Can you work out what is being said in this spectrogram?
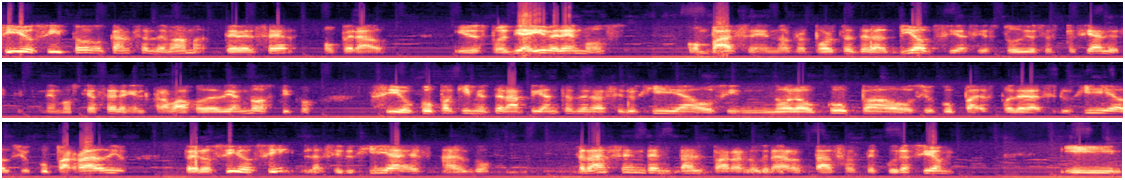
sí o sí todo cáncer de mama debe ser operado. Y después de ahí veremos, con base en los reportes de las biopsias y estudios especiales que tenemos que hacer en el trabajo de diagnóstico, si ocupa quimioterapia antes de la cirugía o si no la ocupa o si ocupa después de la cirugía o si ocupa radio. Pero sí o sí, la cirugía es algo trascendental para lograr tasas de curación y,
